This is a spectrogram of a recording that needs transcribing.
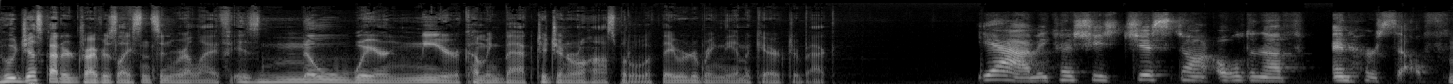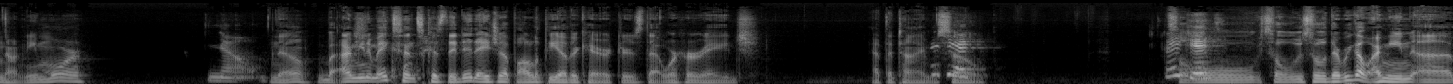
who just got her driver's license in real life, is nowhere near coming back to General Hospital if they were to bring the Emma character back. Yeah, because she's just not old enough in herself. Not anymore. No. No, but I mean it makes sense because they did age up all of the other characters that were her age at the time. They so. did. They so, did. so so there we go. I mean, uh,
